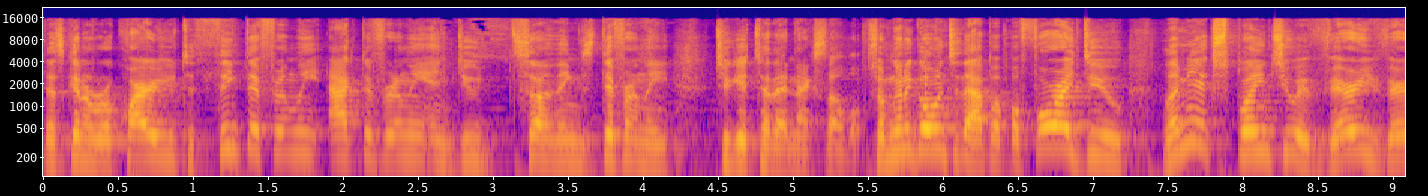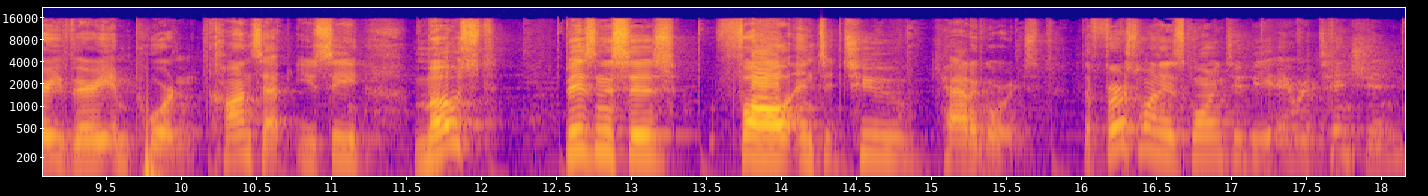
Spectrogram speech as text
that's going to require you to think differently, act differently, and do some things differently to get to that next level. So I'm going to go into that. But before I do, let me explain to you a very, very, very important concept. You see, most businesses fall into two categories. The first one is going to be a retention.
